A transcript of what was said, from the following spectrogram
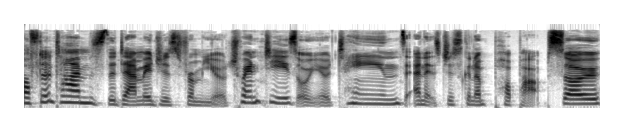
Oftentimes the damage is from your 20s or your teens and it's just going to pop up. So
